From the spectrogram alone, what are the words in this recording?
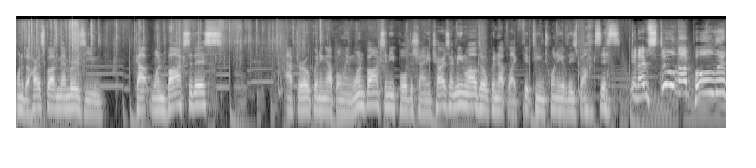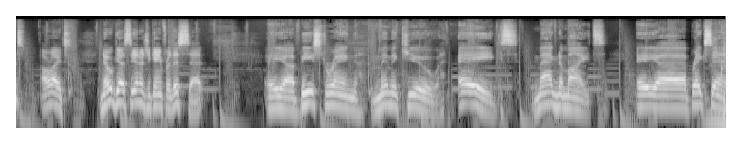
One of the Hart Squad members, you Got one box of this after opening up only one box and he pulled the shiny Charizard. Meanwhile, to open up like 15, 20 of these boxes and I've still not pulled it. All right, no guess the energy game for this set. A uh, Beast Ring, Mimikyu, Eggs, Magnemite, a uh, Breaks In.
